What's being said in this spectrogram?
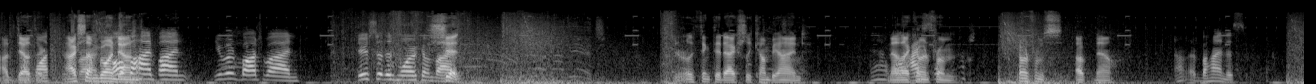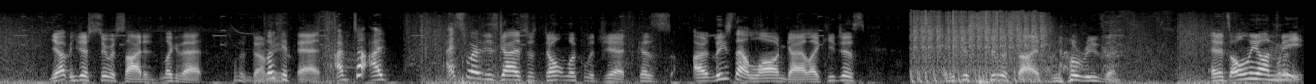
I doubt they're... Watch in Actually, I'm going oh, down. behind, behind. You went watch behind. Dude, so there's more coming Shit. behind. Didn't really think they'd actually come behind. Yeah, Now well, they're coming from... Coming from up now. Oh, they're behind us. Yep, he just suicided. Look at that. What a dummy. Look at that. I'm t- I, I swear these guys just don't look legit. Cause at least that long guy, like he just, he just suicides for no reason, and it's only on What a- me.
